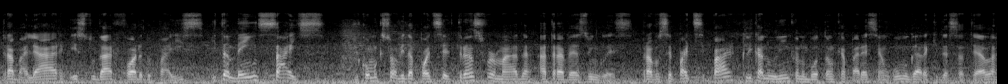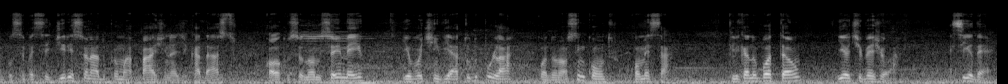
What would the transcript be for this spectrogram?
trabalhar, estudar fora do país e também insights de como que sua vida pode ser transformada através do inglês. Para você participar, clica no link ou no botão que aparece em algum lugar aqui dessa tela, você vai ser direcionado para uma página de cadastro, coloca o seu nome e seu e-mail e eu vou te enviar tudo por lá quando o nosso encontro começar. Clica no botão e eu te vejo lá. See you there.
